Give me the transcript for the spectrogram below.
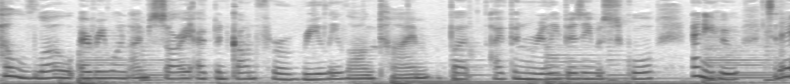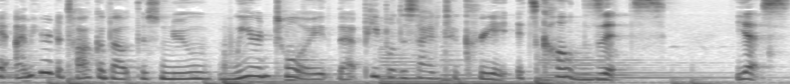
Hello, everyone. I'm sorry I've been gone for a really long time, but I've been really busy with school. Anywho, today I'm here to talk about this new weird toy that people decided to create. It's called Zits. Yes,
